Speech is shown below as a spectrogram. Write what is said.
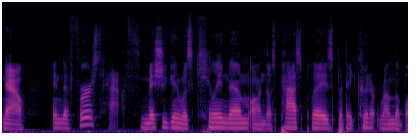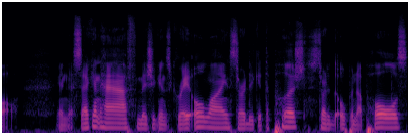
Now, in the first half, Michigan was killing them on those pass plays, but they couldn't run the ball. In the second half, Michigan's great O line started to get the push, started to open up holes.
